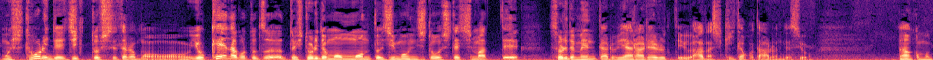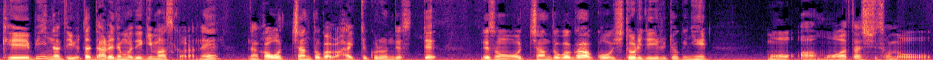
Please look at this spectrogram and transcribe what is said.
もう一人でじっとしてたらもう余計なことずっと一人で悶々と自問自答してしまって、それでメンタルやられるっていう話聞いたことあるんですよ。なんかもう警備員なんて言うたら誰でもできますからね。なんかおっちゃんとかが入ってくるんですって。で、そのおっちゃんとかがこう一人でいる時に、もう、あ、もう私その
